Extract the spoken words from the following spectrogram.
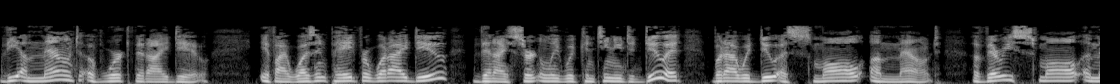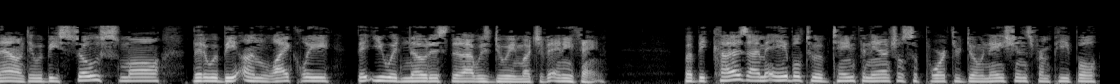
the amount of work that I do. If I wasn't paid for what I do, then I certainly would continue to do it, but I would do a small amount. A very small amount. It would be so small that it would be unlikely that you would notice that I was doing much of anything. But because I'm able to obtain financial support through donations from people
